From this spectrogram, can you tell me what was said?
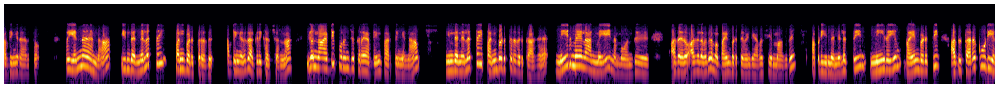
அப்படிங்கிற அர்த்தம். இப்ப என்னன்னா இந்த நிலத்தை பண்படுத்துறது அப்படிங்கிறது அக்ரிகல்ச்சர்னா இதை நான் எப்படி புரிஞ்சுக்கிறேன் அப்படின்னு பார்த்தீங்கன்னா இந்த நிலத்தை பண்படுத்துறதற்காக நீர் மேலாண்மையை நம்ம வந்து அதை அதுல வந்து நம்ம பயன்படுத்த வேண்டிய அவசியமாகுது. அப்படி இந்த நிலத்தையும் நீரையும் பயன்படுத்தி அது தரக்கூடிய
